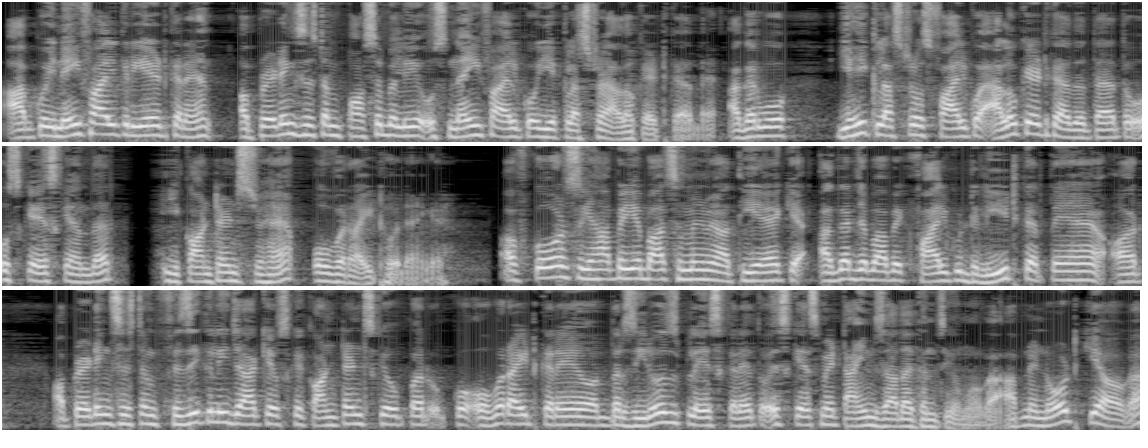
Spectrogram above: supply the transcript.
آپ کوئی نئی فائل کریٹ کریں آپریٹنگ سسٹم پاسبلی اس نئی فائل کو یہ کلسٹر ایلوکیٹ کر دے اگر وہ یہی کلسٹر اس فائل کو ایلوکیٹ کر دیتا ہے، تو اس کیس کے اندر یہ کانٹینٹس جو ہیں اوور رائٹ ہو جائیں گے۔ آف کورس یہاں پہ یہ بات سمجھ میں آتی ہے کہ اگر جب آپ ایک فائل کو ڈیلیٹ کرتے ہیں اور آپریٹنگ سسٹم فزیکلی جا کے اس کے کانٹینٹس کے اوپر کو اوور رائٹ کرے اور ادھر زیروز پلیس کرے، تو اس کیس میں ٹائم زیادہ کنزیوم ہوگا۔ آپ نے نوٹ کیا ہوگا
